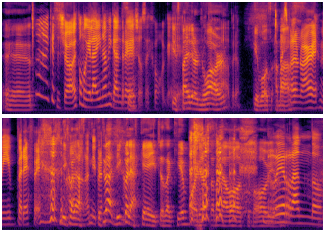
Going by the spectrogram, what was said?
Eh, eh, qué sé yo, es como que la dinámica entre ellos es como que... Y Spider Noir, ah, que vos amás. Spider Noir es mi prefe. Nicolas, no, no es mi prefe. Nicolas Cage, o sea, ¿quién podría hacerle la voz? Tipo, obvio. Re random,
